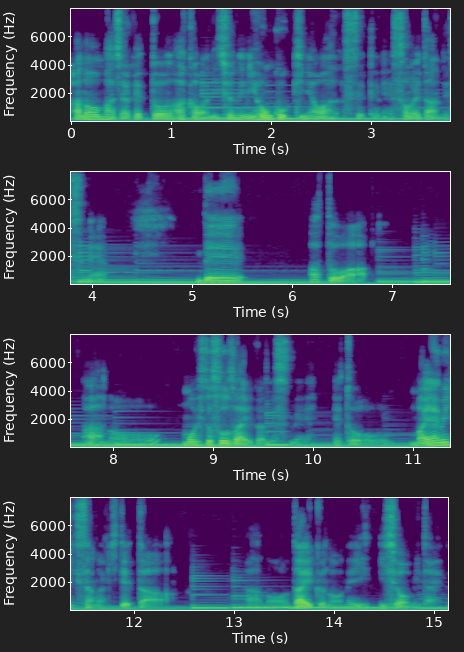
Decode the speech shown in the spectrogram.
あ、あの、まあ、ジャケットの赤は一応ね、日本国旗に合わせてね、染めたんですね。で、あとは、あの、もう一素材がですね、えっと、マヤミキさんが着てた、あの大工のね、衣装みたいな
